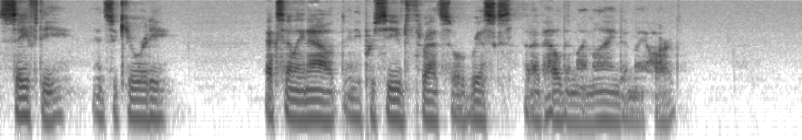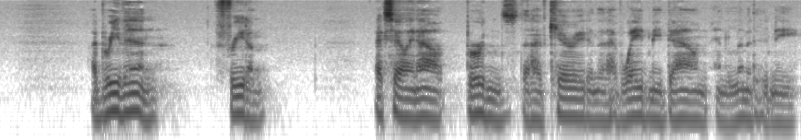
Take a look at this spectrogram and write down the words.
safety and security exhaling out any perceived threats or risks that I've held in my mind and my heart. I breathe in freedom, exhaling out burdens that I've carried and that have weighed me down and limited me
